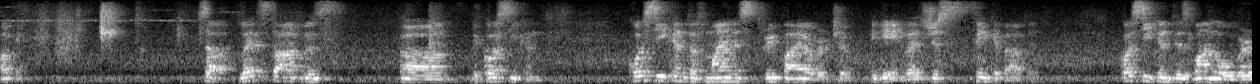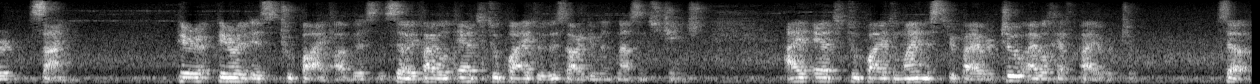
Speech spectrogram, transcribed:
Okay. So let's start with uh, the cosecant. Cosecant of minus 3 pi over 2. Again, let's just think about it. Cosecant is 1 over sine period, period is 2 pi, obviously. So if I will add 2 pi to this argument, nothing's changed. I add 2 pi to minus 3 pi over 2, I will have pi over 2. So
